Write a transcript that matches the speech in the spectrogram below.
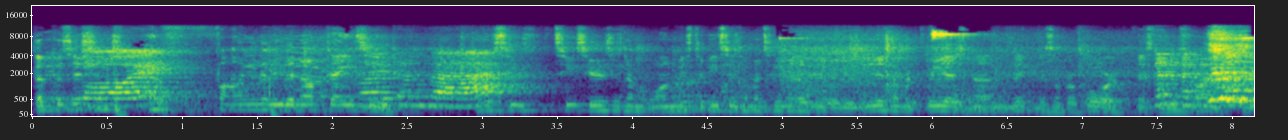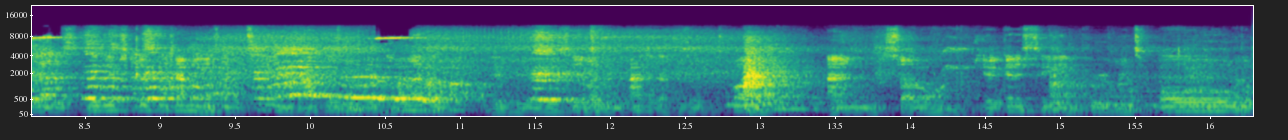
The positions have finally been updated. The T-Series is number 1, Mr. Beast is number 2, WWE is number 3, is number, is number 4, this number is right, the Glitch Cookie channel is number 10, Apple is number 11, you see 11 added episode to 12, and so on. You're going to see improvements all the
